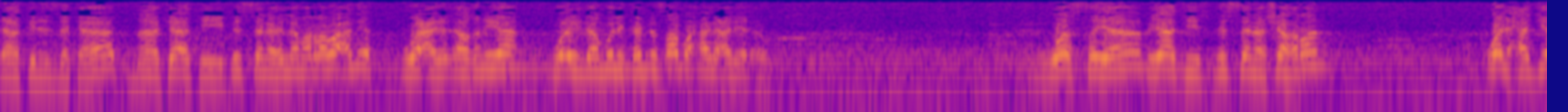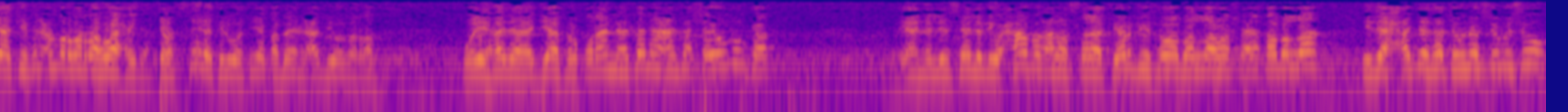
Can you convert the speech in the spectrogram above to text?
لكن الزكاة ما تأتي في السنة إلا مرة واحدة وعلى الأغنياء وإذا ملك النصاب وحال عليه الحول والصيام يأتي في السنة شهرا والحج يأتي في العمر مرة واحدة. صلة الوثيقة بين العبد وبين ربه ولهذا جاء في القرآن أنها تنهى عن الفحشاء والمنكر. لأن الإنسان الذي يحافظ على الصلاة يرجو ثواب الله ويخشى عقاب الله إذا حدثته نفسه بسوء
